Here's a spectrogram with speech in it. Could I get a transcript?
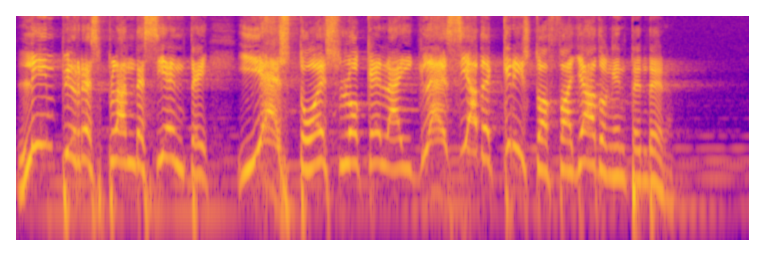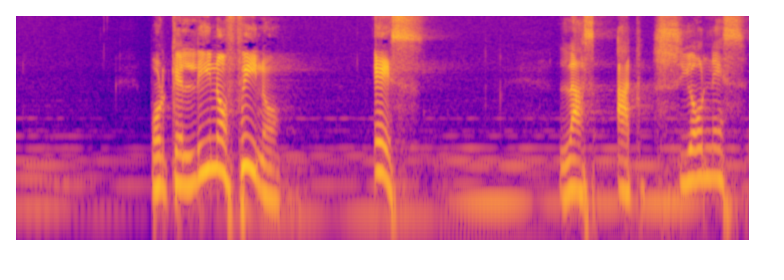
limpio y resplandeciente. Y esto es lo que la iglesia de Cristo ha fallado en entender. Porque el lino fino es las acciones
